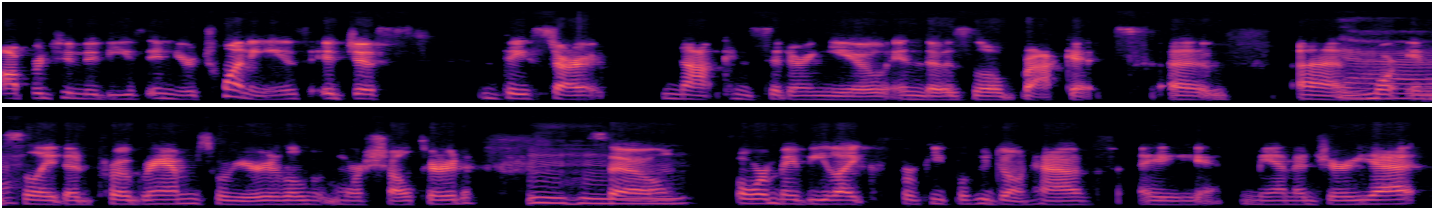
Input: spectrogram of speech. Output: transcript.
opportunities in your 20s it just they start not considering you in those little brackets of um, yeah. more insulated programs where you're a little bit more sheltered mm-hmm. so or maybe like for people who don't have a manager yet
